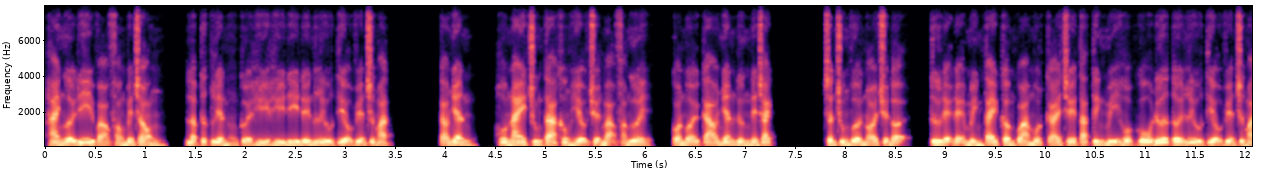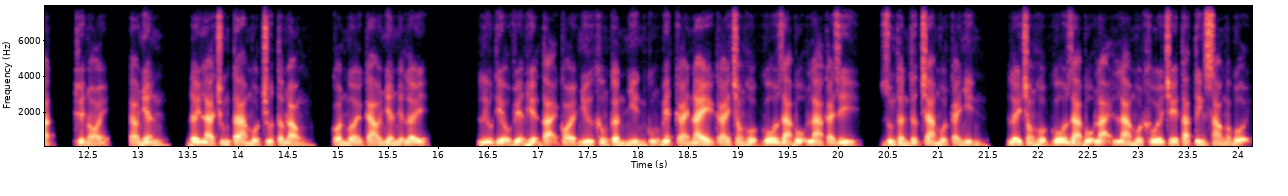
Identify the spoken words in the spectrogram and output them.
hai người đi vào phòng bên trong, lập tức liền cười hì hì đi đến lưu tiểu viễn trước mặt. Cao nhân, hôm nay chúng ta không hiểu chuyện mạo phạm ngươi, còn mời cao nhân đừng nên trách. Trần trung vừa nói chuyện đợi, từ đệ đệ mình tay cầm qua một cái chế tác tinh mỹ hộp gỗ đưa tới lưu tiểu viễn trước mặt, thuyết nói, cao nhân, đây là chúng ta một chút tấm lòng còn mời cao nhân nhận lấy. Lưu tiểu viễn hiện tại coi như không cần nhìn cũng biết cái này cái trong hộp gỗ giả bộ là cái gì, dùng thần thức tra một cái nhìn, lấy trong hộp gỗ giả bộ lại là một khối chế tác tinh xảo ngọc bội,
